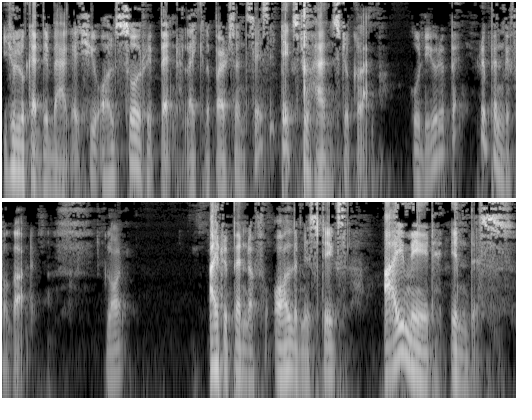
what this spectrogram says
you look at the baggage, you also repent. Like the person says, it takes two hands to clap. Who do you repent? Repent before God. Lord, I repent of all the mistakes I made in this.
